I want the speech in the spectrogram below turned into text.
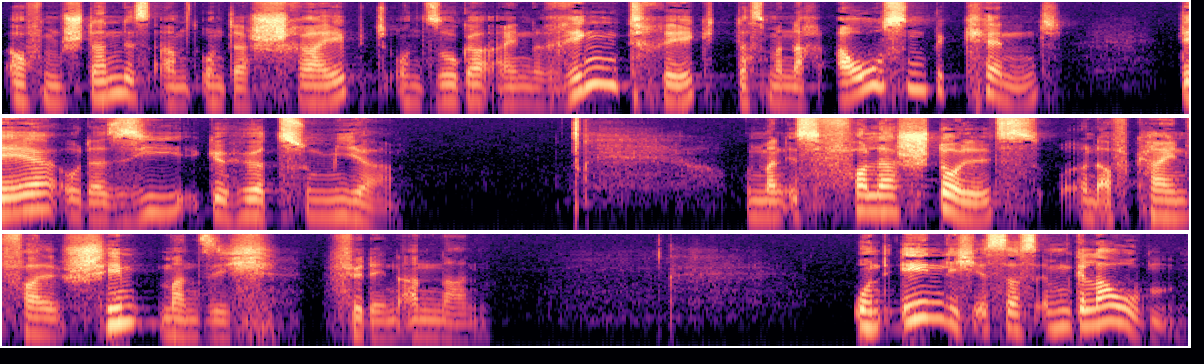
auf dem Standesamt unterschreibt und sogar einen Ring trägt, dass man nach außen bekennt, der oder sie gehört zu mir und man ist voller Stolz und auf keinen Fall schämt man sich für den anderen. Und ähnlich ist das im Glauben.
